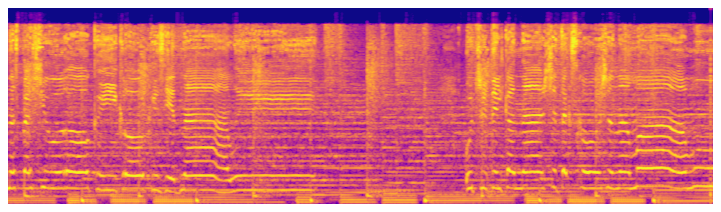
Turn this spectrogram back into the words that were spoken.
Нас перші уроки і кроки з'єднали. Учителька наша так схожа на маму.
